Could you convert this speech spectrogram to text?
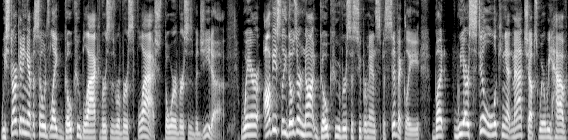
we start getting episodes like Goku Black versus Reverse Flash, Thor versus Vegeta, where obviously those are not Goku versus Superman specifically, but we are still looking at matchups where we have,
